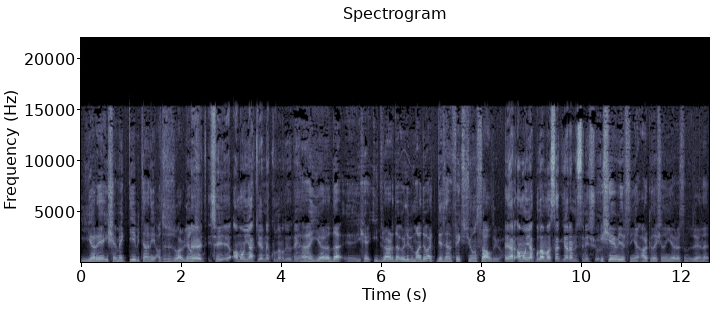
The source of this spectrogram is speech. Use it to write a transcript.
yaraya işemek diye bir tane atasözü var biliyor musun? Evet, şey e, amonyak yerine kullanılıyor değil Ha, mi? yarada e, şey, idrarda öyle bir madde var ki dezenfeksiyon sağlıyor. Eğer amonyak bulamazsak yaranın üstüne işiyoruz. İşeyebilirsin yani arkadaşının yarasının üzerine.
